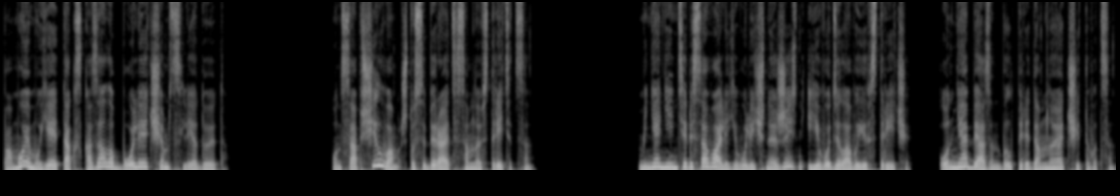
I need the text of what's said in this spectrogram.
По-моему, я и так сказала более чем следует. Он сообщил вам, что собирается со мной встретиться? Меня не интересовали его личная жизнь и его деловые встречи. Он не обязан был передо мной отчитываться.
